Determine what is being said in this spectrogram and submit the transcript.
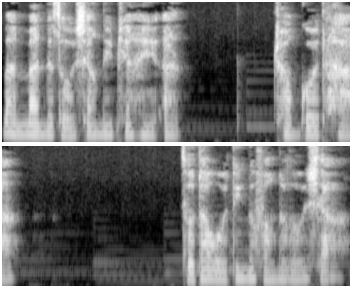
慢慢的走向那片黑暗，穿过它，走到我订的房的楼下。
